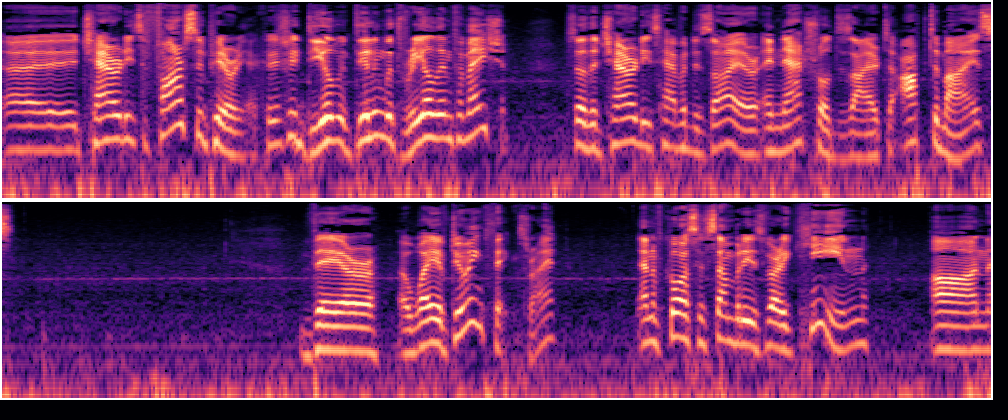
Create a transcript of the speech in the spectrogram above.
uh, charities are far superior because they deal with, dealing with real information. So the charities have a desire, a natural desire, to optimize their uh, way of doing things, right? And of course, if somebody is very keen on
